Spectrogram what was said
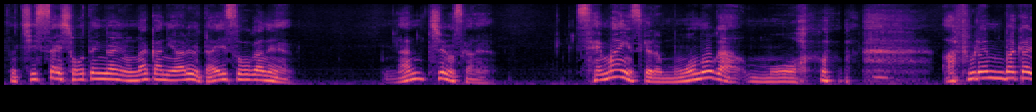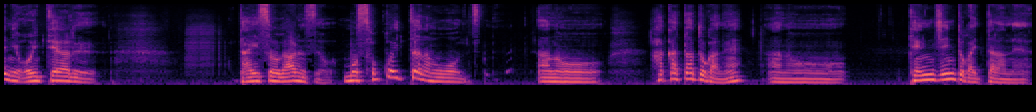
その小さい商店街の中にあるダイソーがね、なんちゅうんすかね、狭いんですけど、物がもう、溢れんばかりに置いてあるダイソーがあるんですよ。もうそこ行ったらもう、あの、博多とかね、あの、天神とか行ったらね、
